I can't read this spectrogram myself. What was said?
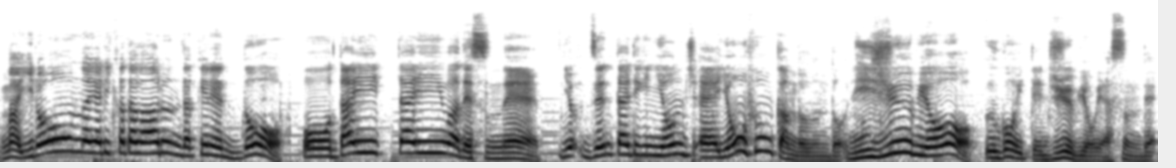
まあ、いろんなやり方があるんだけれど、大体はですね、全体的に 4, えー、4分間の運動、20秒動いて10秒休んで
